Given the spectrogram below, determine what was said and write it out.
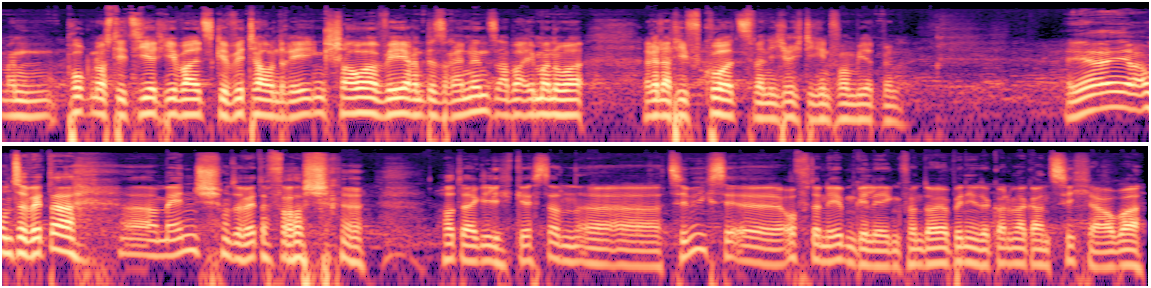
man prognostiziert jeweils Gewitter und Regenschauer während des Rennens, aber immer nur relativ kurz, wenn ich richtig informiert bin. Ja, ja unser Wettermensch, äh, unser Wetterfrosch hat eigentlich gestern äh, äh ziemlich äh, oft daneben gelegen. Von daher bin ich da gar nicht mehr ganz sicher. Aber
